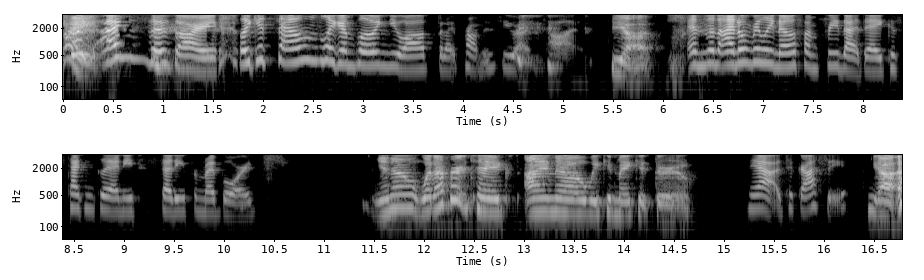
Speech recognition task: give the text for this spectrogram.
Like. I'm so sorry. Like it sounds like I'm blowing you off, but I promise you I'm not. yeah. And then I don't really know if I'm free that day because technically I need to study for my boards. You know, whatever it takes, I know we can make it through. Yeah, Degrassi. Yeah.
